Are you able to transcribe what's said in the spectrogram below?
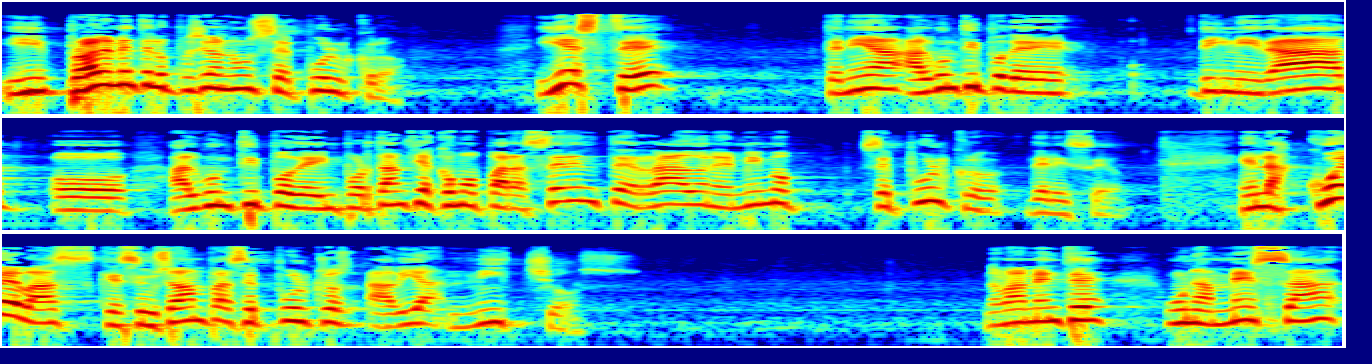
Y probablemente lo pusieron en un sepulcro. Y este tenía algún tipo de dignidad o algún tipo de importancia como para ser enterrado en el mismo sepulcro de Eliseo. En las cuevas que se usaban para sepulcros había nichos. Normalmente una mesa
